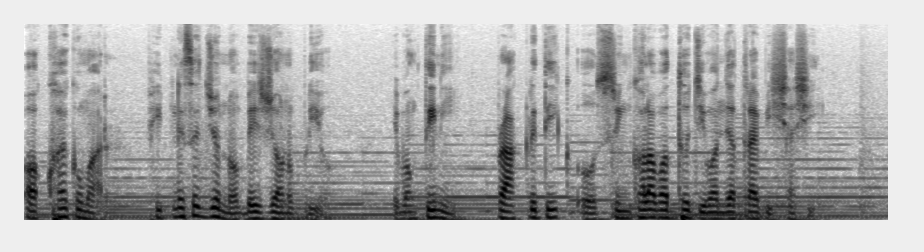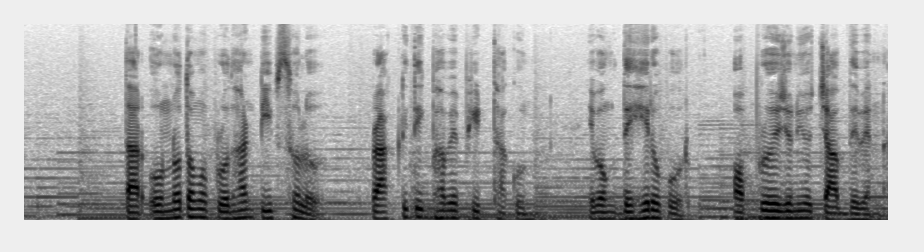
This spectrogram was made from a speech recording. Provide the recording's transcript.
অক্ষয় কুমার ফিটনেসের জন্য বেশ জনপ্রিয় এবং তিনি প্রাকৃতিক ও শৃঙ্খলাবদ্ধ জীবনযাত্রায় বিশ্বাসী। তার অন্যতম প্রধান টিপস হল প্রাকৃতিকভাবে ফিট থাকুন এবং দেহের ওপর অপ্রয়োজনীয় চাপ দেবেন না।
